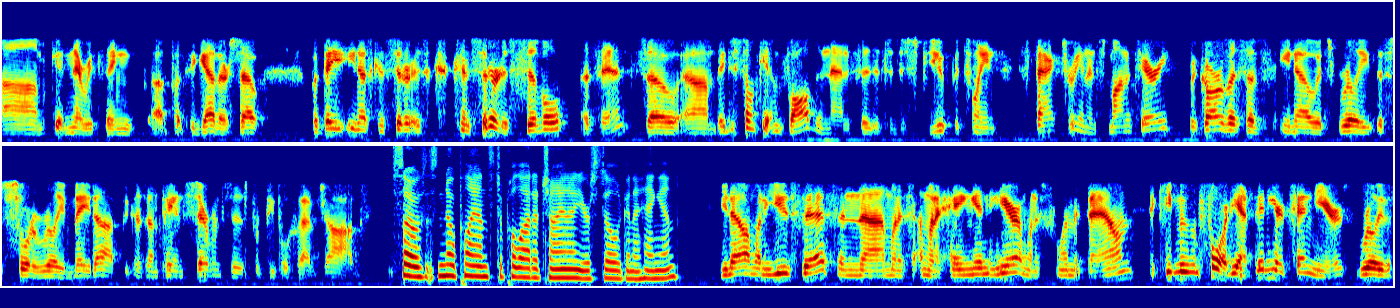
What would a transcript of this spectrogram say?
um, getting everything uh, put together. So, but they, you know, it's considered it's considered a civil event. So um, they just don't get involved in that. It's a, it's a dispute between the factory and its monetary. Regardless of, you know, it's really this is sort of really made up because I'm paying severances for people who have jobs. So, no plans to pull out of China. You're still going to hang in. You know, I'm going to use this, and uh, I'm going to I'm going to hang in here. I'm going to slim it down and keep moving forward. Yeah, I've been here 10 years. Really, the,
